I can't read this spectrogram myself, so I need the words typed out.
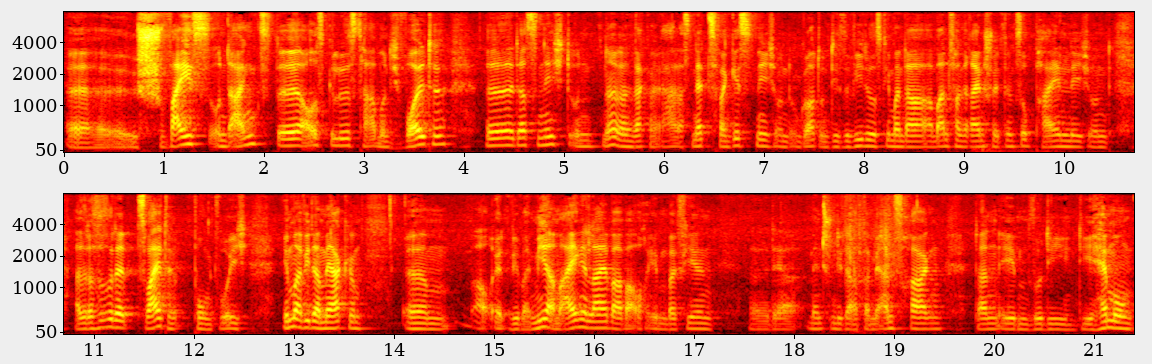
äh, Schweiß und Angst äh, ausgelöst haben und ich wollte äh, das nicht und ne, dann sagt man, ja, das Netz vergisst nicht und oh Gott und diese Videos, die man da am Anfang reinstellt, sind so peinlich und also das ist so der zweite Punkt, wo ich immer wieder merke, ähm, auch wie bei mir am eigenen Leibe, aber auch eben bei vielen äh, der Menschen, die da bei mir anfragen, dann eben so die, die Hemmung,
